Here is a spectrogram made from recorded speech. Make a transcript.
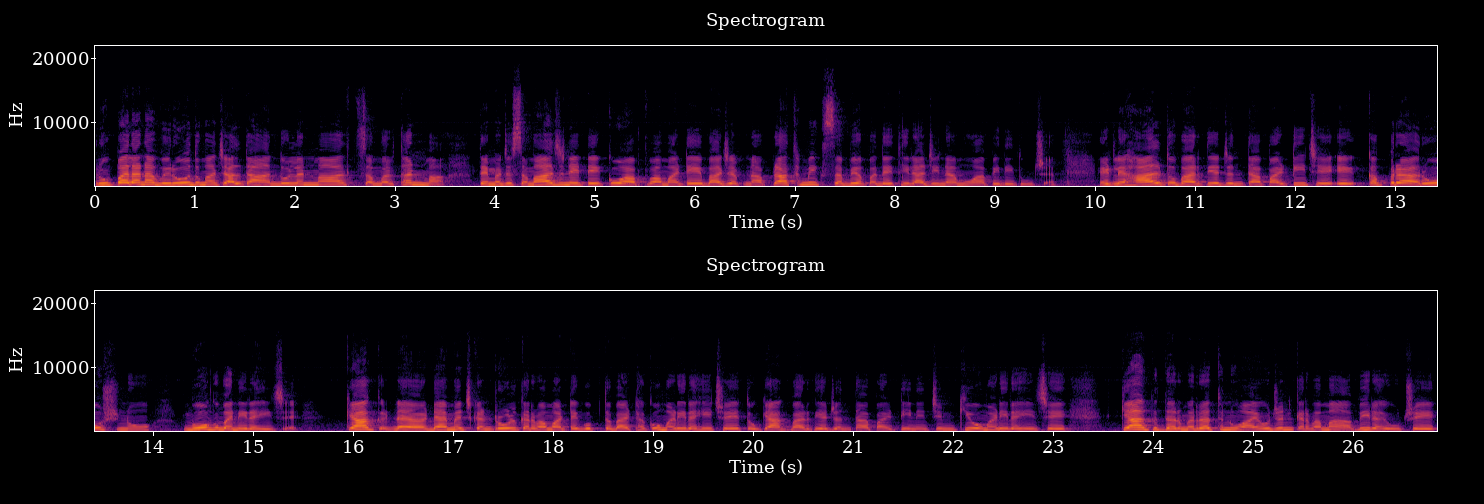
રૂપાલાના વિરોધમાં ચાલતા આંદોલનમાં સમર્થનમાં તેમજ સમાજને ટેકો આપવા માટે ભાજપના પ્રાથમિક સભ્ય પદેથી રાજીનામું આપી દીધું છે. એટલે હાલ તો ભારતીય જનતા પાર્ટી છે એ કપરા રોષનો ભોગ બની રહી છે. ક્યાંક ડેમેજ કંટ્રોલ કરવા માટે ગુપ્ત બેઠકો મળી રહી છે, તો ક્યાંક ભારતીય જનતા પાર્ટીને ચીમકીઓ મળી રહી છે. ક્યાંક ધર્મરથનું આયોજન કરવામાં આવી રહ્યું છે,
